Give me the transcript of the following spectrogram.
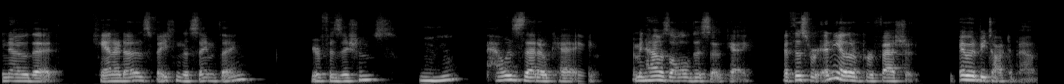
We know that Canada is facing the same thing. Your physicians. Mm-hmm. How is that okay? I mean, how is all of this okay? If this were any other profession, it would be talked about.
